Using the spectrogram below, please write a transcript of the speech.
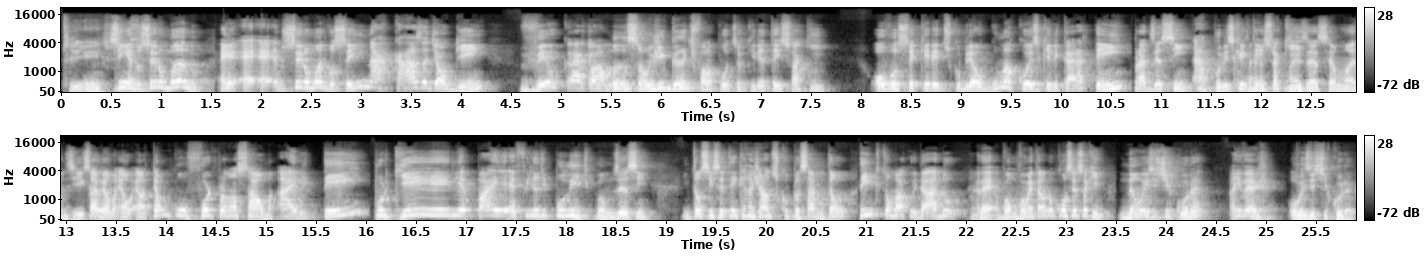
Sim. Sim, é do ser humano. É, é- é do ser humano você ir na casa de alguém, ver o cara que é uma mansão gigante e falar, putz, eu queria ter isso aqui. Ou você querer descobrir alguma coisa que aquele cara tem pra dizer assim, ah, por isso que ele tem isso aqui. Mas essa é uma dica. Sabe, é, um- é é até um conforto pra nossa alma. Ah, ele tem porque ele é pai, é filho de político, vamos dizer assim. Então, assim, você tem que arranjar uma desculpa, sabe? Então, tem que tomar cuidado, É. né? Vamos, vamos entrar no consenso aqui. Não existe cura à inveja. Ou existe cura?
